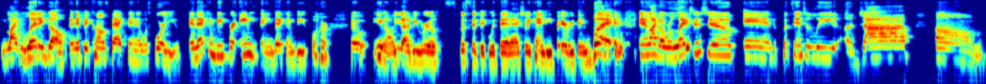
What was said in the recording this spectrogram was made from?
like let it go. And if it comes back, then it was for you. And that can be for anything. That can be for you know, you gotta be real specific with that actually. It can't be for everything. But in like a relationship and potentially a job, um,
